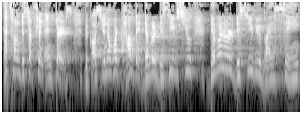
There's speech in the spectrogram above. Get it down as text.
That's how deception enters. Because you know what, how the devil deceives you? Devil will deceive you by saying,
